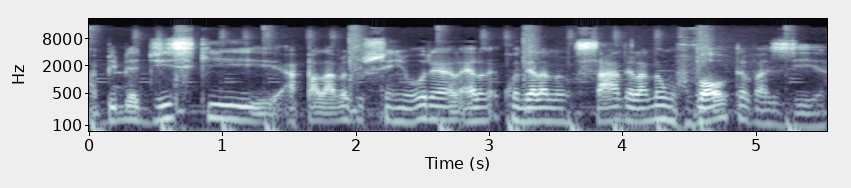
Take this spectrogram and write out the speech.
A Bíblia diz que a palavra do Senhor, ela, quando ela é lançada, ela não volta vazia.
